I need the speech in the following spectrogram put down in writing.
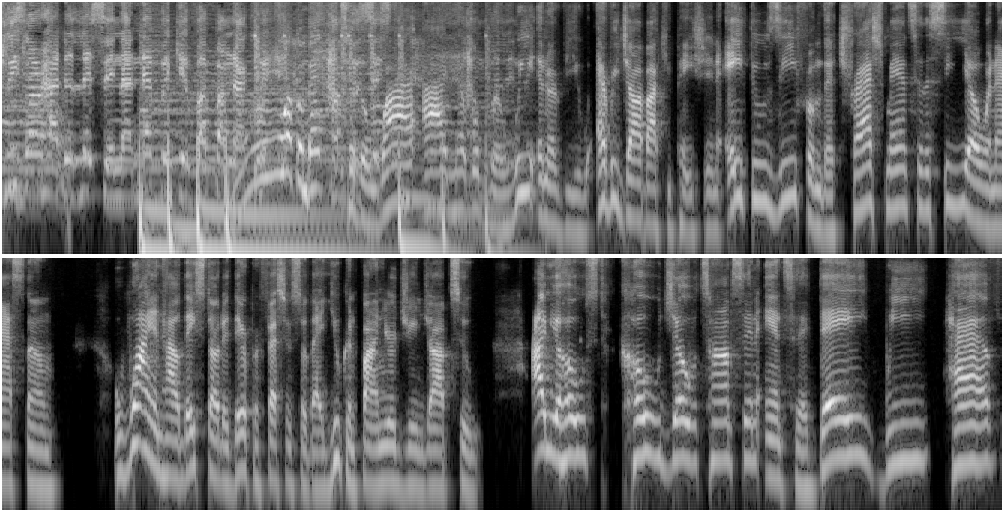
Please learn how to listen. I never give up. I'm not quitting. Welcome back I'm to the persistent. Why I Network, where we interview every job occupation, A through Z, from the trash man to the CEO, and ask them why and how they started their profession so that you can find your dream job too. I'm your host, Kojo Thompson, and today we have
